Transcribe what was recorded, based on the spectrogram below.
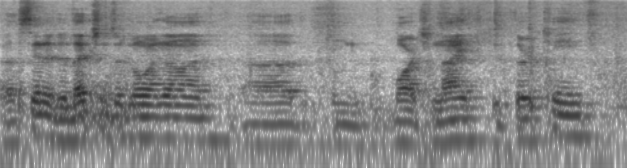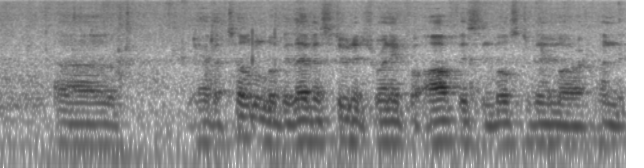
uh, Senate elections are going on uh, from March 9th to 13th. Uh, We have a total of 11 students running for office, and most of them are under-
